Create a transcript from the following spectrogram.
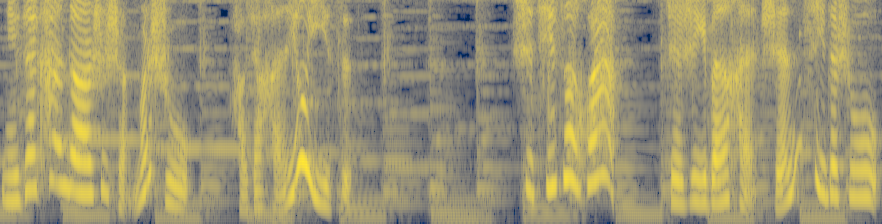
你在看的是什么书？好像很有意思。是七色花，这是一本很神奇的书。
